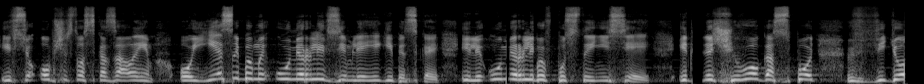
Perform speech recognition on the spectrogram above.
и все общество сказало им, о, если бы мы умерли в земле египетской, или умерли бы в пустыне сей, и для чего Господь введет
